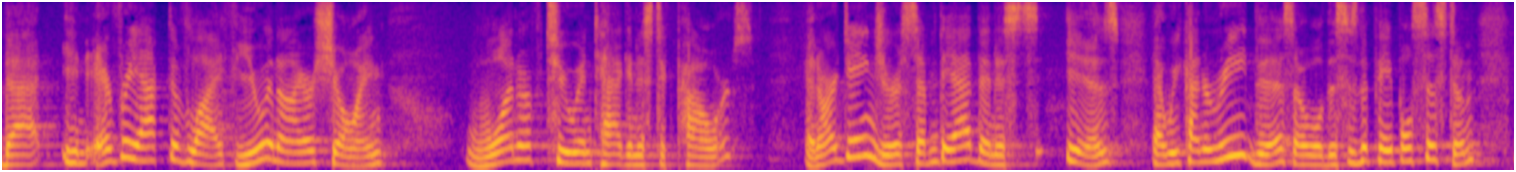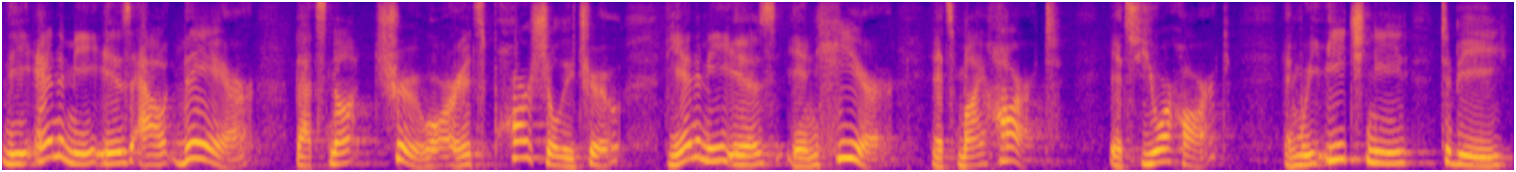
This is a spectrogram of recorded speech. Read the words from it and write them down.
that in every act of life, you and I are showing one of two antagonistic powers. And our danger as Seventh day Adventists is that we kind of read this oh, well, this is the papal system. The enemy is out there. That's not true, or it's partially true. The enemy is in here. It's my heart, it's your heart. And we each need to be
